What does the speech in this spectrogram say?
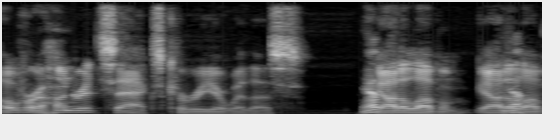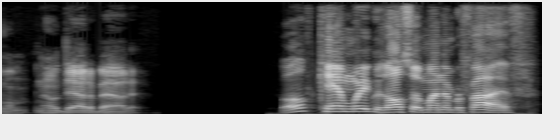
Over a hundred sacks career with us. Yep. Gotta love him. Gotta Yep. love him. No doubt about it. Well, Cam Wake was also my number five.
